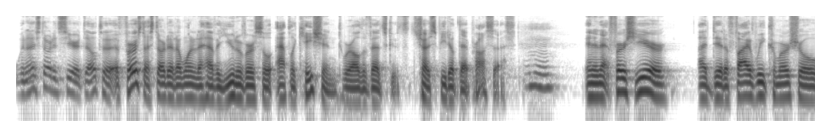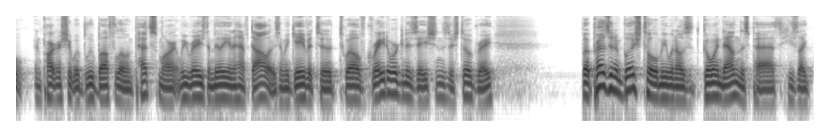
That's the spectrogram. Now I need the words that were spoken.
when I started Sierra Delta, at first I started, I wanted to have a universal application to where all the vets could try to speed up that process. Mm-hmm. And in that first year, I did a five week commercial in partnership with Blue Buffalo and PetSmart, and we raised a million and a half dollars, and we gave it to 12 great organizations. They're still great. But President Bush told me when I was going down this path, he's like,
